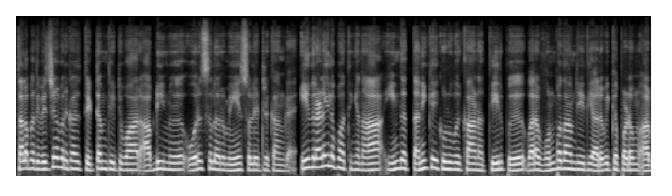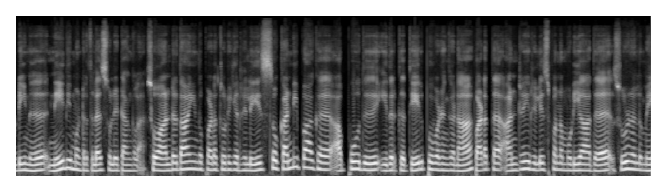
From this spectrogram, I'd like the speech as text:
தளபதி விஜய் அவர்கள் திட்டம் தீட்டுவார் அப்படின்னு ஒரு சிலருமே சொல்லிட்டு இருக்காங்க. இந்த நிலையில பாத்தீங்கன்னா இந்த தணிக்கை குழுவுக்கான தீர்ப்பு வர ஒன்பதாம் தேதி அறிவிக்கப்படும் அப்படின்னு நீதிமன்றத்தில் சொல்லிட்டாங்களா? சோ அன்றுதான் இந்த படத்துடைய ரிலீஸ் ஸோ கண்டிப்பாக அப்போது இதற்கு தீர்ப்பு வழங்கினா படத்தை அன்றே ரிலீஸ் பண்ண முடியாத சூழலுமே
